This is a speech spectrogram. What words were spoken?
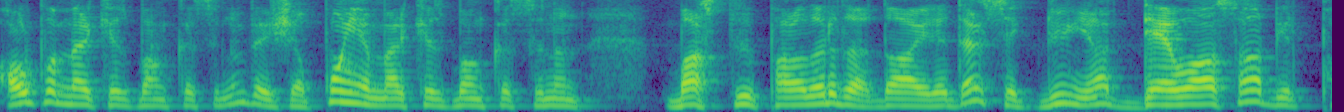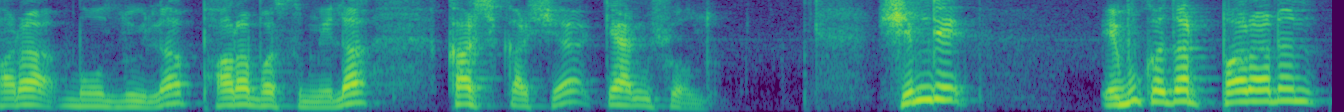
Avrupa Merkez Bankası'nın ve Japonya Merkez Bankası'nın bastığı paraları da dahil edersek dünya devasa bir para bolluğuyla, para basımıyla karşı karşıya gelmiş oldu. Şimdi e bu kadar paranın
